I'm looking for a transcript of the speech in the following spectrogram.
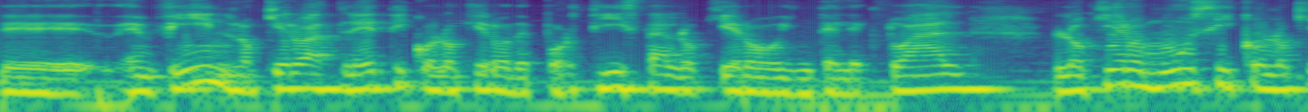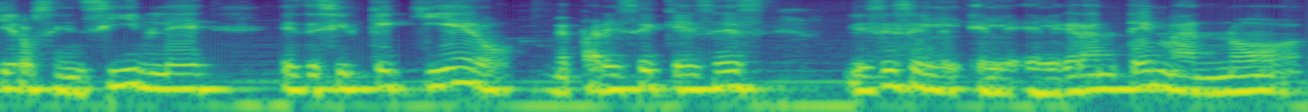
Eh, en fin, lo quiero atlético, lo quiero deportista, lo quiero intelectual, lo quiero músico, lo quiero sensible, es decir, ¿qué quiero? Me parece que ese es ese es el, gran tema, no,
